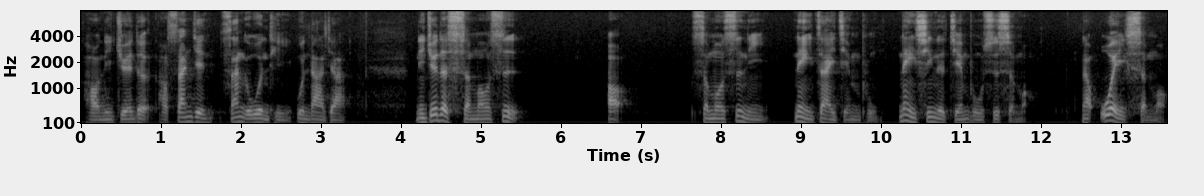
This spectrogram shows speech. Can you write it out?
好，你觉得好三件三个问题问大家，你觉得什么是哦？什么是你内在简朴？内心的简朴是什么？那为什么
